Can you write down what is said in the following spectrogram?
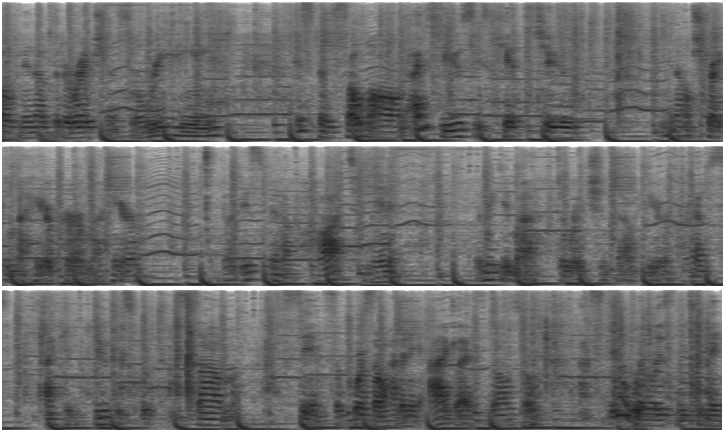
Opening up the directions and reading. It's been so long. I used to use these kits to, you know, straighten my hair, perm my hair. But it's been a hot minute. Let me get my directions out here. Perhaps I can do this with some sense. Of course, I don't have any eyeglasses on, so I still wouldn't listen to me.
